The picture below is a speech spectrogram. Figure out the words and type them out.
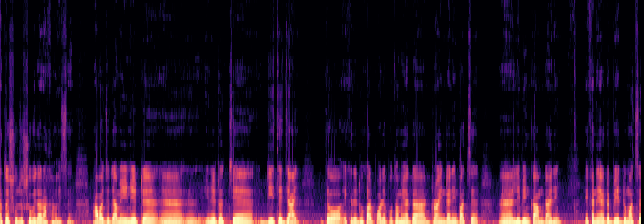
এত সুযোগ সুবিধা রাখা হয়েছে। আবার যদি আমি ইউনিট ইউনিট ইউনিট হচ্ছে ডিতে যায়, তো এখানে ঢোকার পরে প্রথমে একটা ড্রয়িং ডাইনিং পাচ্ছে লিভিং কাম ডাইনিং এখানে একটা বেডরুম আছে,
